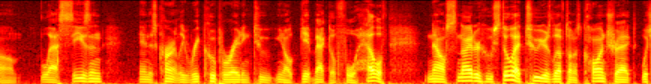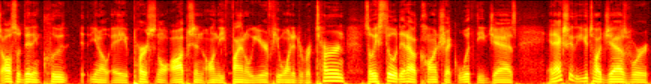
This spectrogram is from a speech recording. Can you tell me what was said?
um, last season and is currently recuperating to you know get back to full health. Now Snyder, who still had two years left on his contract, which also did include you know a personal option on the final year if he wanted to return, so he still did have a contract with the Jazz. And actually, the Utah Jazz were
